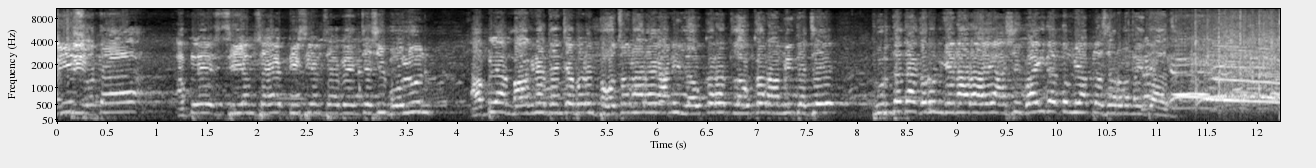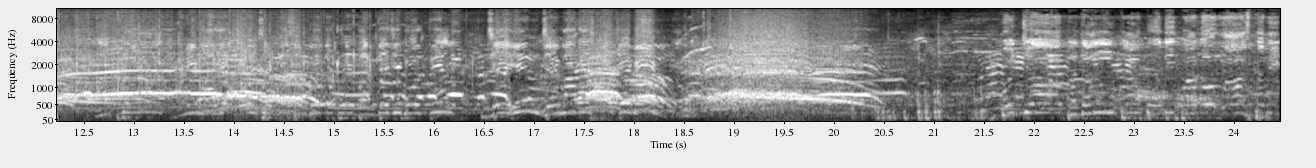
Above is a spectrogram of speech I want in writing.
आणि स्वतः आपले सीएम साहेब डीसीएम साहेब यांच्याशी बोलून आपल्या मागण्या त्यांच्यापर्यंत पोहोचवणार आहे आणि लवकरात लवकर आम्ही त्याचे पूर्तता करून घेणार आहे अशी ग्वाही देतो मी आपल्या सर्वांना इथे आज. मी माझे दोन शब्द संपवतो. पुढे बनतेजी बोलतील. जय हिंद जय महाराष्ट्र जय भीम. पूज्य भदंत बोधिपालो महास्तवी.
